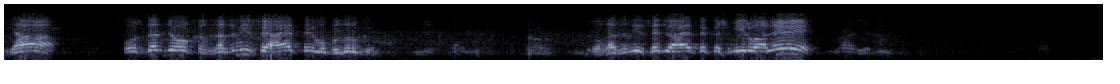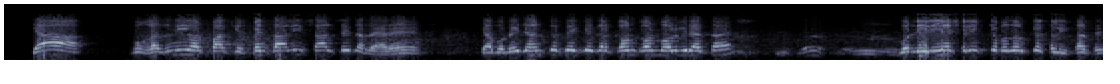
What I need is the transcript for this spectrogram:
یا اس دن جو غزنی سے آئے تھے وہ بزرگ۔ وہ غزنی سے جو آئے تھے کشمیر والے کیا وہ غزنی اور پاکستان پینتالیس سال سے ادھر رہ رہے ہیں؟ کیا وہ نہیں جانتے تھے کہ ادھر کون کون مولوی رہتا ہے؟ وہ نیریا شریف کے بزرگ کے خلیفہ تھے۔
